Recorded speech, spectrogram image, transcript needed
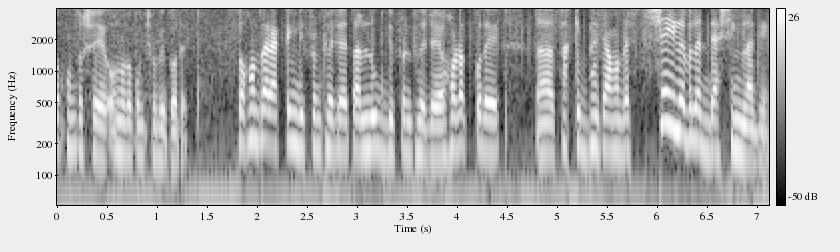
তখন তো সে অন্যরকম ছবি করে। তখন তার অ্যাক্টিং ডিফারেন্ট হয়ে যায় তার লুক ডিফারেন্ট হয়ে যায়। হঠাৎ করে আহ, সাকিব ভাইকে আমাদের সেই লেভেলের ড্যাশিং লাগে।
